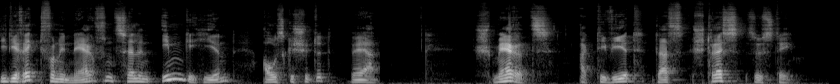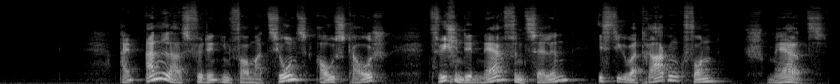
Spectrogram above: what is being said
die direkt von den Nervenzellen im Gehirn ausgeschüttet werden. Schmerz aktiviert das Stresssystem. Ein Anlass für den Informationsaustausch zwischen den Nervenzellen ist die Übertragung von Schmerz.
